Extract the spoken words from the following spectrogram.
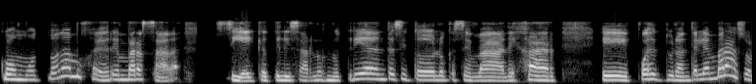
Como toda mujer embarazada, sí hay que utilizar los nutrientes y todo lo que se va a dejar eh, pues durante el embarazo.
